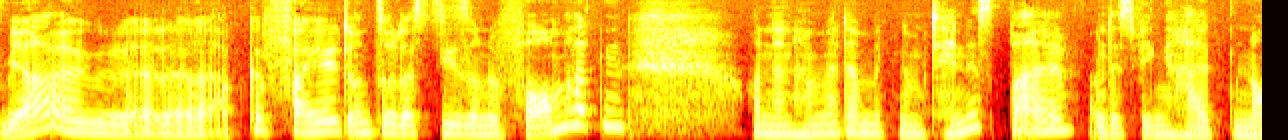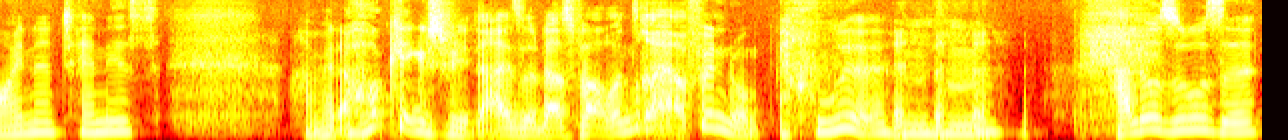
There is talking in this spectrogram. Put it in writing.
ja, äh, abgefeilt und so, dass die so eine Form hatten. Und dann haben wir da mit einem Tennisball und deswegen Halb-Neune-Tennis haben wir da Hockey gespielt. Also das war unsere Erfindung. Cool. Mhm. Hallo Suse.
